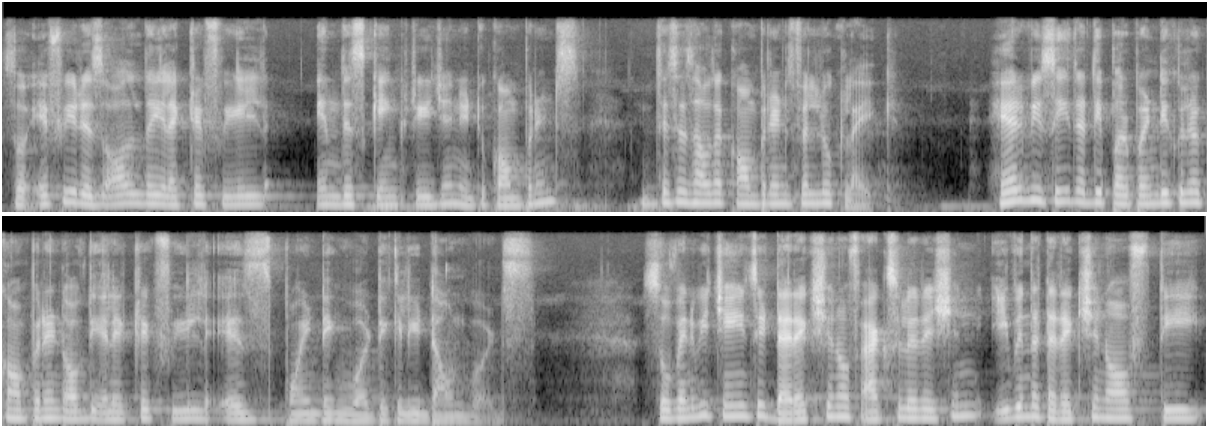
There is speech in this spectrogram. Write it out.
So if we resolve the electric field in this kink region into components, this is how the components will look like. Here we see that the perpendicular component of the electric field is pointing vertically downwards. So when we change the direction of acceleration, even the direction of the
